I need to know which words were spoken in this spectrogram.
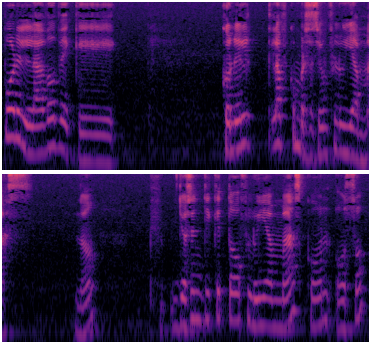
por el lado de que con él la conversación fluía más, ¿no? Yo sentí que todo fluía más con Oso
